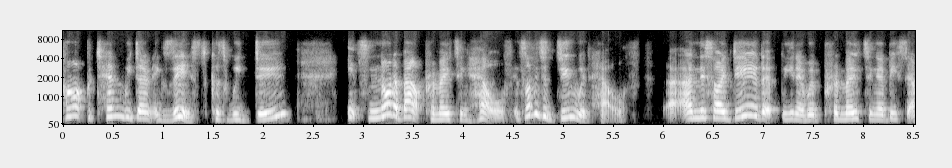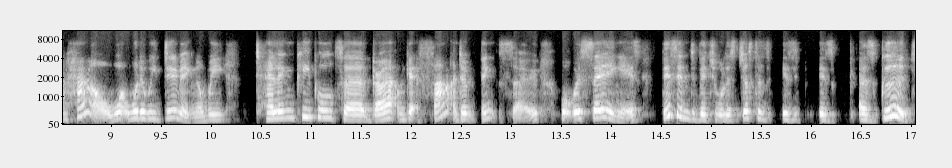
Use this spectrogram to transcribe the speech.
can't pretend we don't exist because we do. It's not about promoting health. It's nothing to do with health. And this idea that you know we're promoting obesity, how? What what are we doing? Are we telling people to go out and get fat? I don't think so. What we're saying is this individual is just as is is as good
